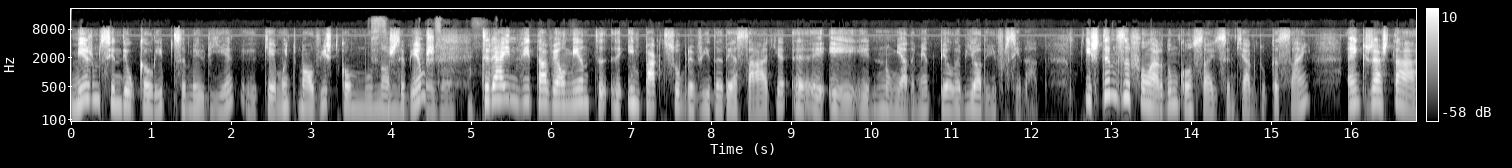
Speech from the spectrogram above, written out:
mesmo sendo eucaliptos a maioria, uh, que é muito mal visto, como Sim, nós sabemos, é. terá inevitavelmente uh, impacto sobre a vida dessa área, e, nomeadamente pela biodiversidade. E estamos a falar de um Conselho Santiago do Cacém em que já está,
